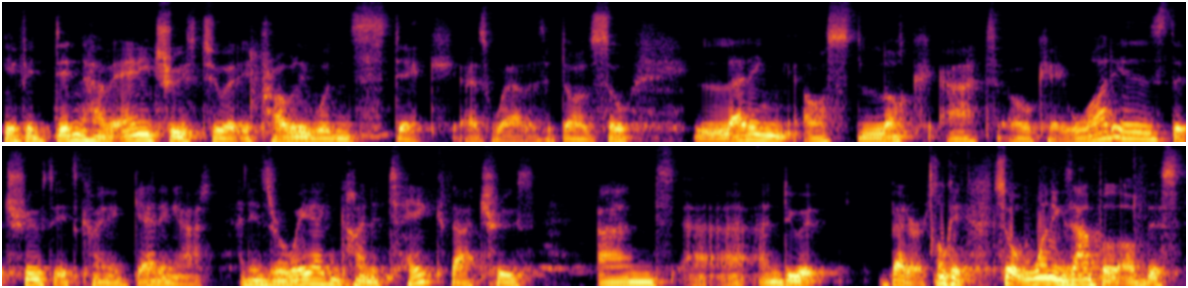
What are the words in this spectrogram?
if it didn't have any truth to it, it probably wouldn't stick as well as it does. So, letting us look at okay, what is the truth it's kind of getting at, and is there a way I can kind of take that truth and uh, and do it better? Okay, so one example of this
